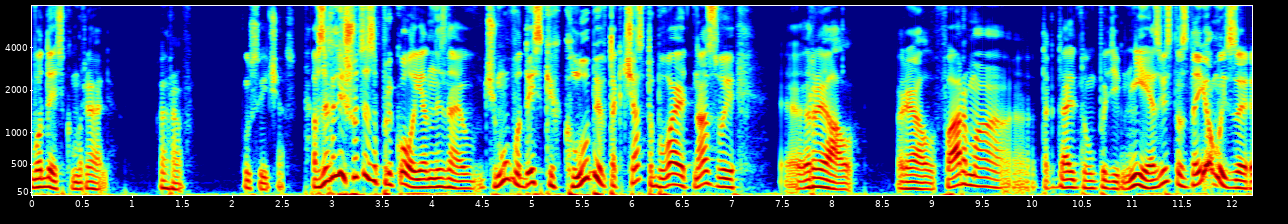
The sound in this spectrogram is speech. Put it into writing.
В одеському реалі грав у свій час. А взагалі, що це за прикол? Я не знаю, чому в одеських клубів так часто бувають назви е, Реал. Реал Фарма, так далі, тому подібне. Ні, я, звісно, знайомий з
